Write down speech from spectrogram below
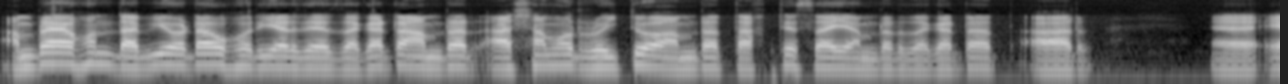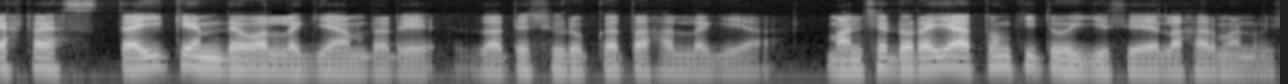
আমরা এখন দাবি ওটাও হরিয়ার যে জায়গাটা আমরা আসামর রইতো আমরা থাকতে চাই আমরা জায়গাটাত আর একটা স্থায়ী ক্যাম্প দেওয়ার লাগিয়া আমরা রে যাতে সুরক্ষা তাহার লাগিয়া। মানুষে ডরাইয়া আতঙ্কিত হয়ে গেছে এলাকার মানুষ।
